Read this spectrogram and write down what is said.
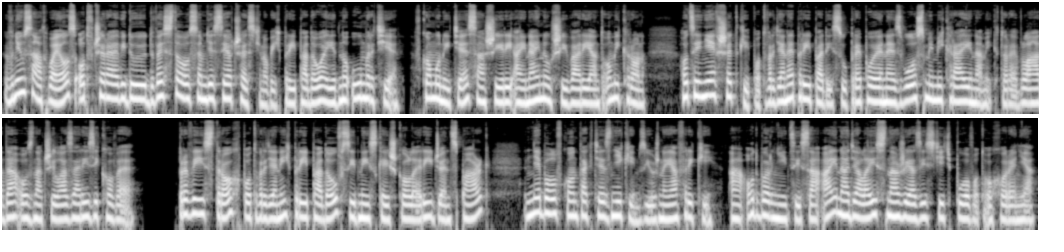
V New South Wales od včera evidujú 286 nových prípadov a jedno úmrtie. V komunite sa šíri aj najnovší variant Omikron, hoci nie všetky potvrdené prípady sú prepojené s 8 krajinami, ktoré vláda označila za rizikové. Prvý z troch potvrdených prípadov v sydneyskej škole Regent's Park nebol v kontakte s nikým z Južnej Afriky a odborníci sa aj naďalej snažia zistiť pôvod ochorenia.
